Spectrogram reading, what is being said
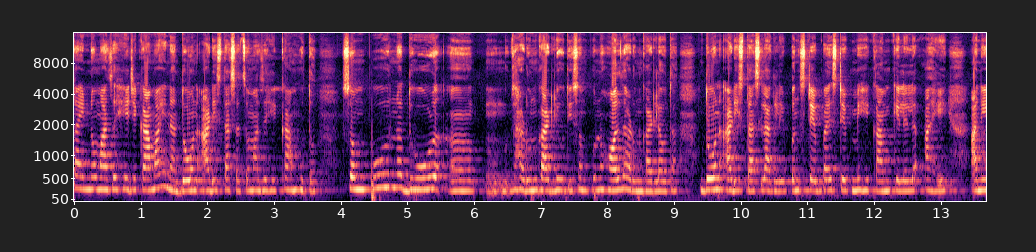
ताईंनो माझं हे जे काम आहे ना दोन अडीच तासाचं माझं हे काम होतं. संपूर्ण धूळ झाडून काढली होती. संपूर्ण हॉल झाडून काढला होता. दोन अडीच तास लागले पण स्टेप बाय स्टेप मी हे काम केलेलं आहे. आणि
